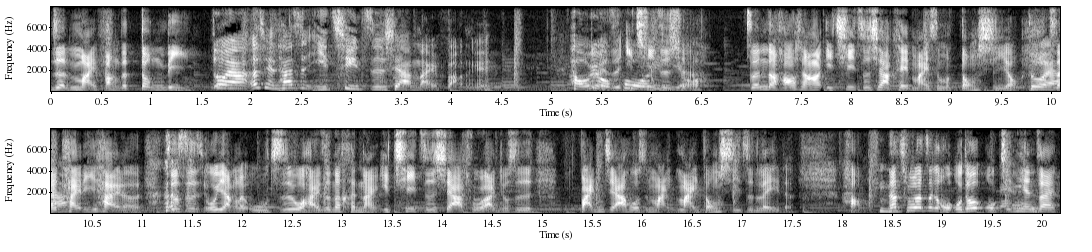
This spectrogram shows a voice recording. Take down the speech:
人买房的动力。对啊，而且他是一气之下买房，哎，好有魄力哦。真的好想要一气之下可以买什么东西哦，对，实在太厉害了。就是我养了五只，我还真的很难一气之下突然就是搬家或是买买东西之类的。好，那除了这个，我我都我今天在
